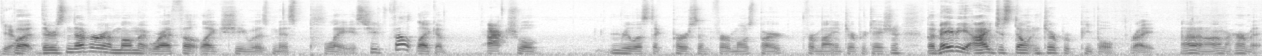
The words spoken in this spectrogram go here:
Yeah. But there's never a moment where I felt like she was misplaced. She felt like a actual realistic person for most part for my interpretation. But maybe I just don't interpret people right. I don't know. I'm a hermit,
